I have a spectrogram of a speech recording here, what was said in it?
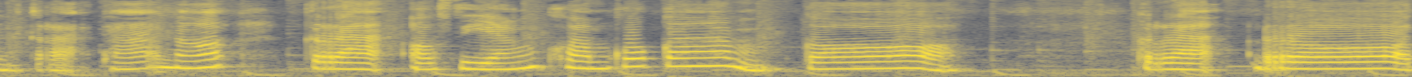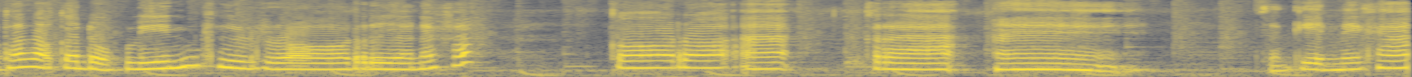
นกระทะเนาะกระออกเสียงความควบกล้ำกอกระรอ ถ้าเรากระดกลิ้นคือรอเรือนะคะกรออะกระแอสังเกตไหมคะ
